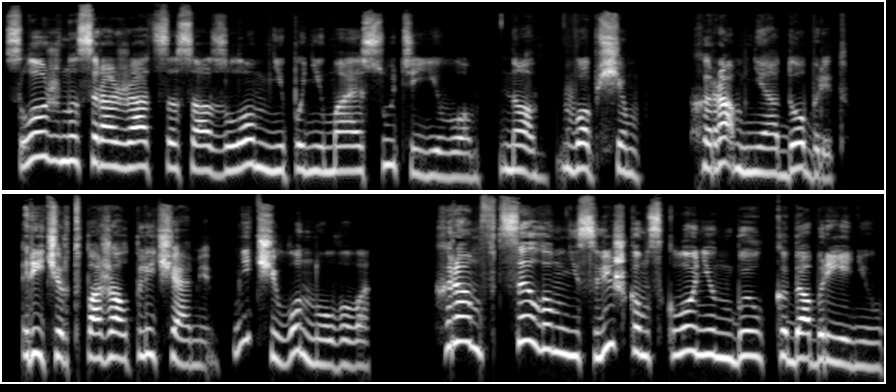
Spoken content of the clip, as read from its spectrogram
Сложно сражаться со злом, не понимая сути его. Но, в общем, храм не одобрит. Ричард пожал плечами. Ничего нового. Храм в целом не слишком склонен был к одобрению.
